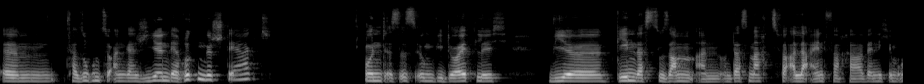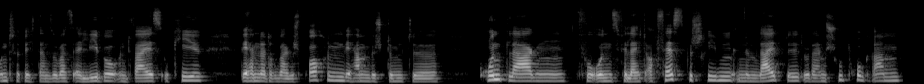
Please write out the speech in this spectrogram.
ähm, versuchen zu engagieren, der Rücken gestärkt. Und es ist irgendwie deutlich, wir gehen das zusammen an und das macht es für alle einfacher, wenn ich im Unterricht dann sowas erlebe und weiß, okay, wir haben darüber gesprochen, wir haben bestimmte Grundlagen für uns vielleicht auch festgeschrieben in einem Leitbild oder im Schulprogramm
